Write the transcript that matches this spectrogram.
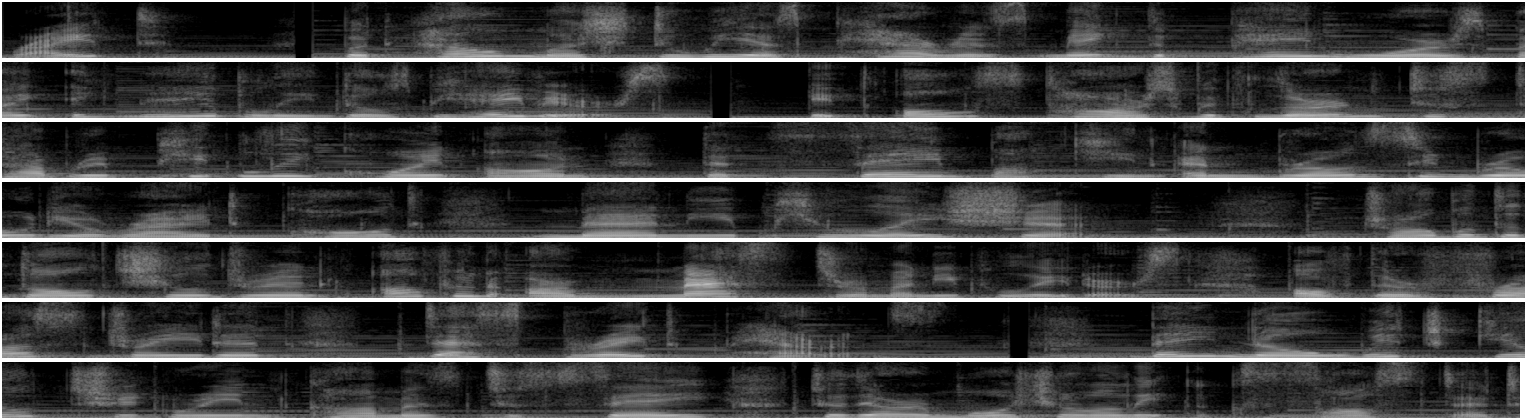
right? But how much do we as parents make the pain worse by enabling those behaviors? It all starts with learning to stop repeatedly going on that same bucking and bouncing rodeo ride called manipulation. Troubled adult children often are master manipulators of their frustrated, desperate parents. They know which guilt triggering comments to say to their emotionally exhausted,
